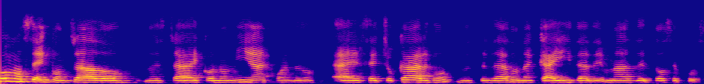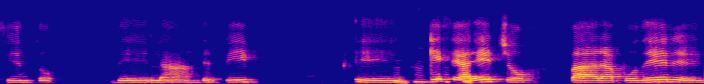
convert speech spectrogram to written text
cómo se ha encontrado nuestra economía cuando se ha hecho cargo, ¿no es verdad? Una caída de más del 12% de la, del PIB. Eh, ¿Qué se ha hecho para poder eh,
